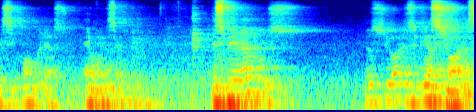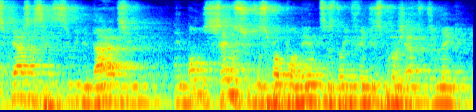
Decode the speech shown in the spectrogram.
Esse congresso é um exemplo. Esperamos, meus senhores e minhas senhoras, que haja sensibilidade e bom senso dos proponentes do infeliz projeto de lei,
